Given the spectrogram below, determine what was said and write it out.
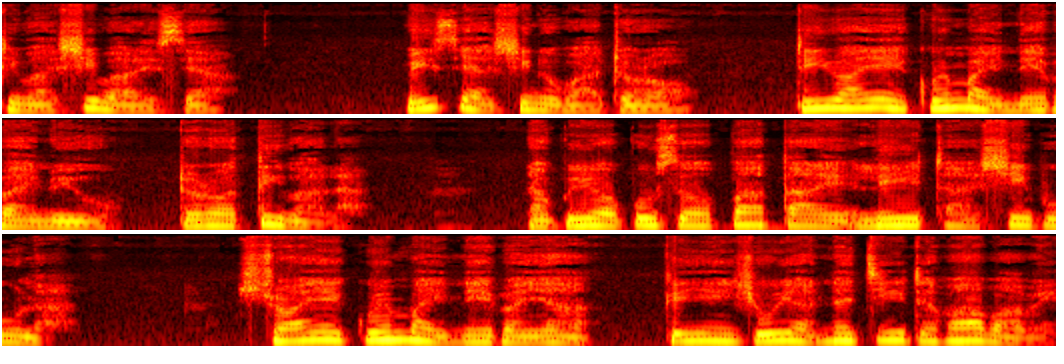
ဒီမှာရှိပါတယ်ဆရာမေးဆရာရှိလို့ပါတော်တော်ဒီရွာရဲ့ကွင်းပိုင်နေပိုင်တွေကိုတော်တော်သိပါလားနောက်ပြီးတော့ပူဇော်ပါတာတဲ့အလေးထားရှိဘူးလားရွာရဲ့ကွင်းပိုင်နေပိုင်ကကရင်ရိုးရနဲ့ကြီးတပါးပါပဲ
